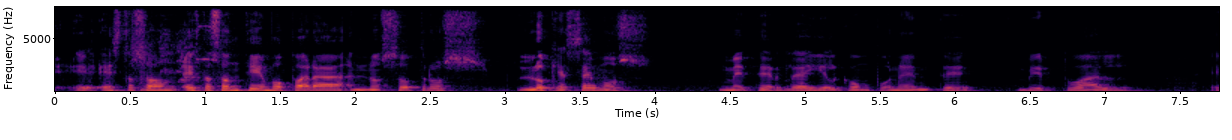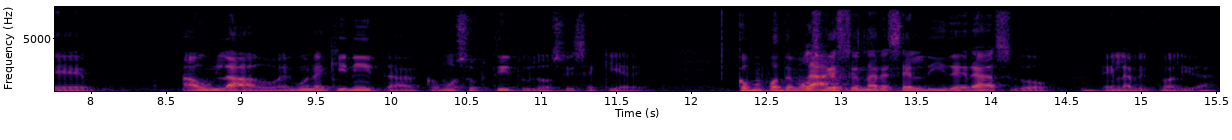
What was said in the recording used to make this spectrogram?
E, estos son, estos son tiempos para nosotros, lo que hacemos, meterle ahí el componente virtual eh, a un lado, en una esquinita, como subtítulo, si se quiere. ¿Cómo podemos gestionar ese liderazgo en la virtualidad?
